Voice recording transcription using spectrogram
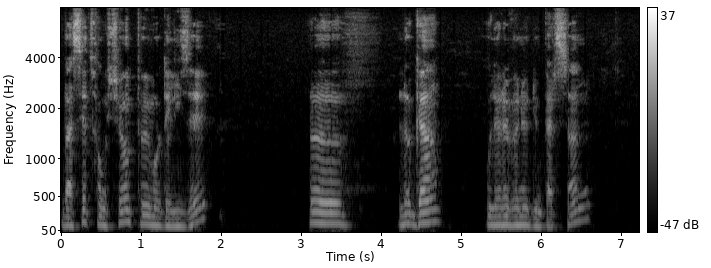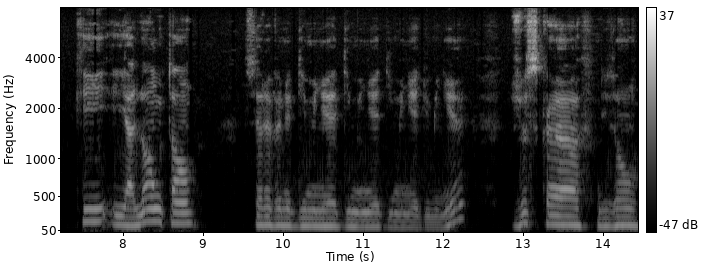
Bah, Cette fonction peut modéliser euh, le gain ou les revenus d'une personne qui, il y a longtemps, ses revenus diminuaient, diminuaient, diminuaient, diminuaient, jusqu'à, disons,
